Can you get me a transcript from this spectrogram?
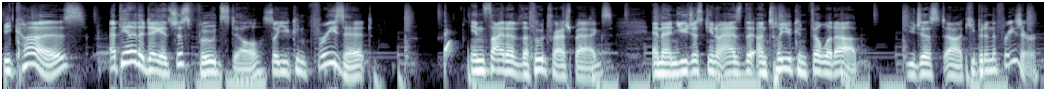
because at the end of the day, it's just food still. So you can freeze it inside of the food trash bags, and then you just you know as the until you can fill it up, you just uh, keep it in the freezer.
